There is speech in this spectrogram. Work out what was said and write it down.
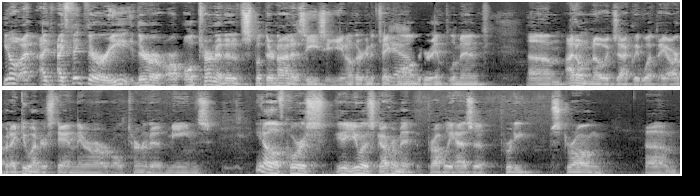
You know, I, I think there are e- there are alternatives, but they're not as easy. You know, they're going to take yeah. longer to implement. Um, I don't know exactly what they are, but I do understand there are alternative means. You know, of course, the U.S. government probably has a pretty strong um,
